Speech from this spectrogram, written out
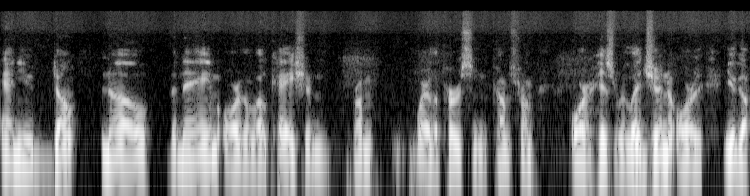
and you don't know the name or the location from where the person comes from or his religion or you go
